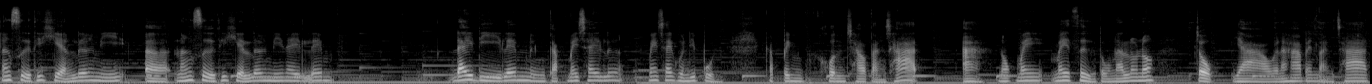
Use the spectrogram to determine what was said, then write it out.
หนังสือที่เขียนเรื่องนี้เอ่อหนังสือที่เขียนเรื่องนี้ในเล่มได้ดีเล่มหนึ่งกับไม่ใช่เรื่องไม่ใช่คนญี่ปุ่น กับเป็นคนชาวต่างชาติอะนกไม่ไม่สื่อตรงนั้นแล้วเนาะจบยาวนะคะเป็นต่างชาติ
